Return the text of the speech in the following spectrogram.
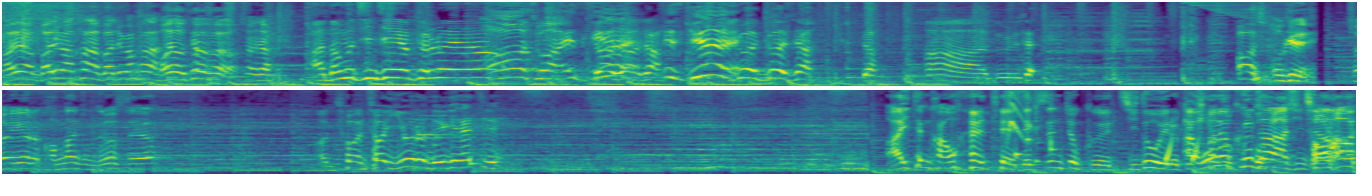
마지막, 마지막 하나, 마지막 하나. 맞아, 어떻게 할 거예요? 자, 자. 아, 너무 진지해요. 별로예요. 어, 좋아. It's good. 자, 자, 자. It's good. good, good. 자, 자. 하나, 둘, 셋. 아, 오케이. 저 이후로 겁만 좀 늘었어요? 어, 저, 저 이후로 늘긴 했지. 아이템 강화할 때 넥슨 쪽 그 지도 이렇게. 아 원래 그렇잖아 진짜 아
